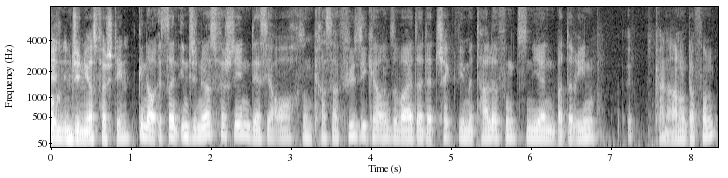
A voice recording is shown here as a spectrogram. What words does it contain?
Ingen auch, Ingenieursverstehen? Genau, ist ein Ingenieursverstehen, der ist ja auch so ein krasser Physiker und so weiter, der checkt, wie Metalle funktionieren, Batterien, äh, keine Ahnung davon.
